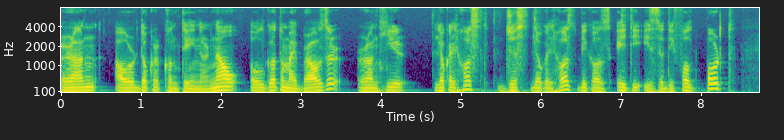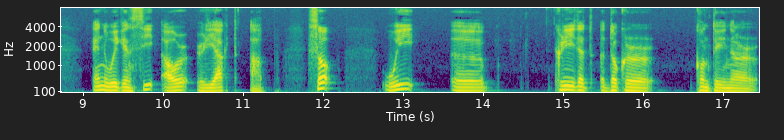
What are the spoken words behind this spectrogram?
run our docker container. Now i'll go to my browser run here localhost just localhost because 80 is the default port and we can see our react app. So we uh, created a docker container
